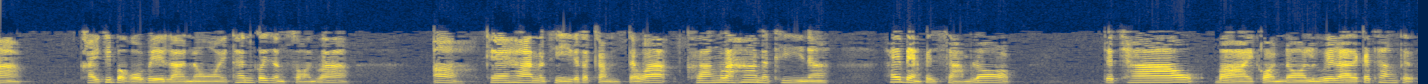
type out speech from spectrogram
าก ใครที่บอกว่าเวลาน้อย ท่านก็ยังสอนว่า อ่า แค่ห้านาทีก็แล้วกันแต่ว่าครั้งละห้านาทีนะ ให้แบ่งเป็นสามรอบ จะเช้าบ่ายก่อนนอนหรือเวลาอะไรก็ช่างเถอะ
